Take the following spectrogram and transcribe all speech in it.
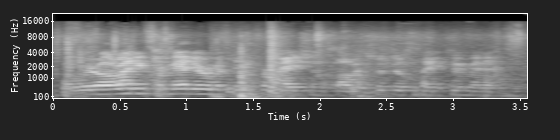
So we're already familiar with the information, so it should just take two minutes.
